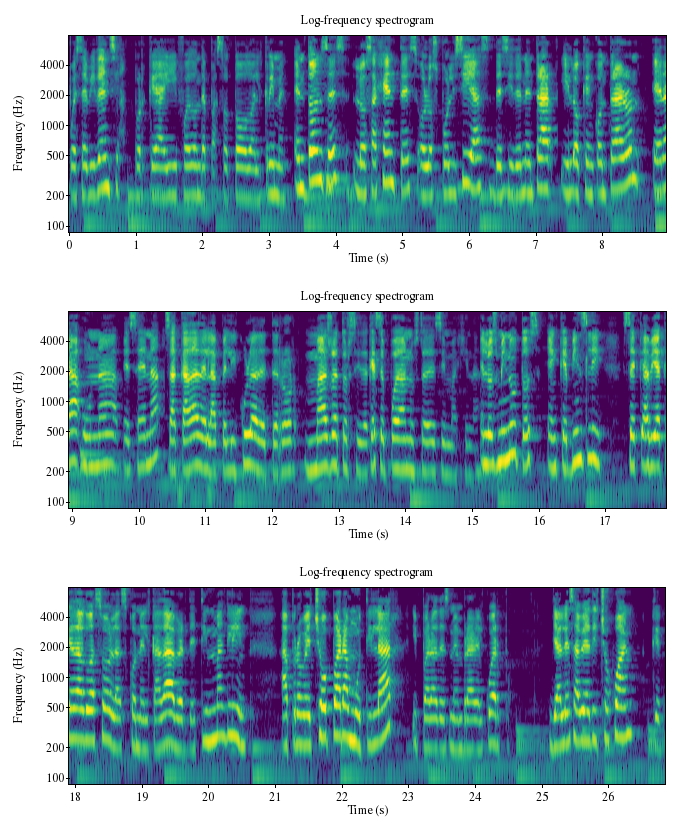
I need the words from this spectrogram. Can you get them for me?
pues evidencia, porque ahí fue donde pasó todo el crimen. Entonces, los agentes o los policías deciden entrar y lo que encontraron era una escena sacada de la película de terror más retorcida que se puedan ustedes imaginar. En los minutos en que Vince Lee se había quedado a solas con el cadáver de Tim McLean, aprovechó para mutilar y para desmembrar el cuerpo. Ya les había dicho Juan que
